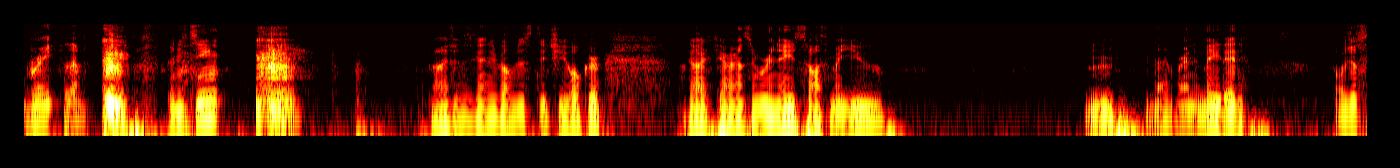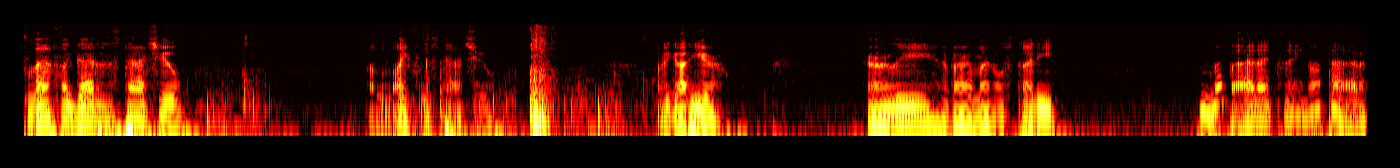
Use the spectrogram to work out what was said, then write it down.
great team. Guys, this guy developed a stitchy hooker. The guy carrying on some grenades toss them at you. Hmm, never animated. Or just left like that as a statue. A lifeless statue. What do you got here? Early environmental study. Not bad, I'd say. Not bad.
